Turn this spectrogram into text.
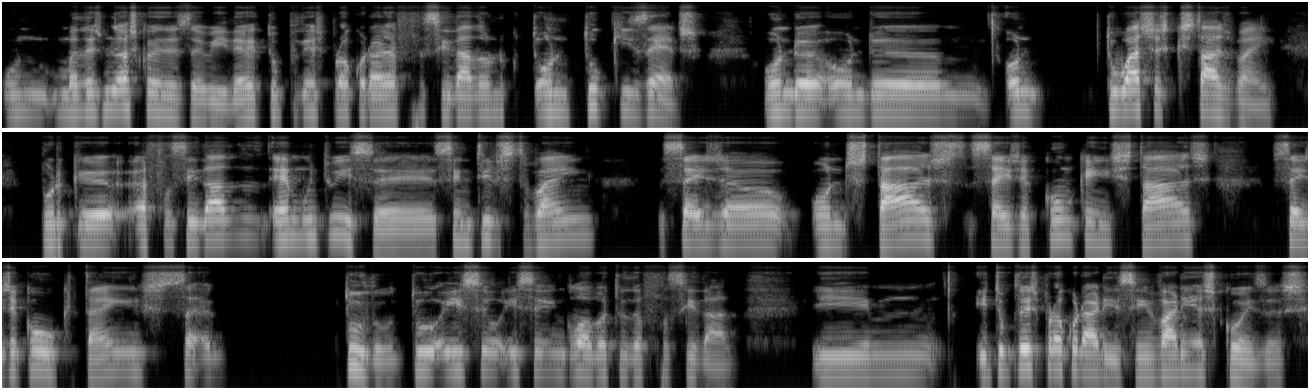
uma, das melhores coisas da vida é tu poderes procurar a felicidade onde, onde tu quiseres, onde, onde, onde tu achas que estás bem. Porque a felicidade é muito isso, é sentir-se bem, seja onde estás, seja com quem estás, seja com o que tens, se- tudo, tu, isso, isso engloba tudo a felicidade. E, e tu podes procurar isso em várias coisas,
